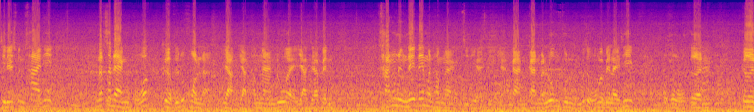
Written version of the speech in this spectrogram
GDS เป็นค่ายที่นักแสดงผมว่าเกือบจะทุกคนแหละอยากอยากทำงานด้วย อยากจะเป็น ครั้งหนึ่งได้ได้มาทำงานกับ GDS อย่างเงี้ยการการมาร่วมทุนผมรู้สึกว่ามันเป็นอะไรที่โอ้โหเกินเกิน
